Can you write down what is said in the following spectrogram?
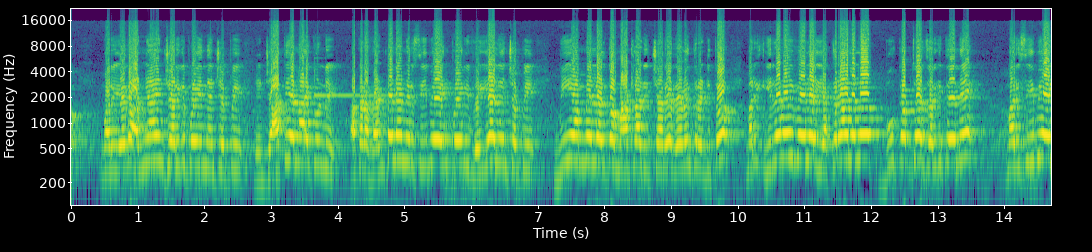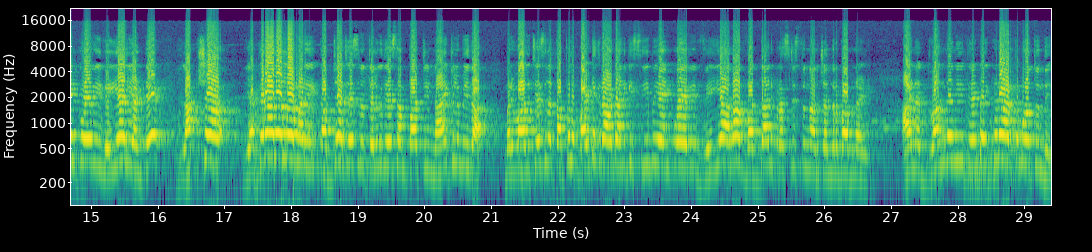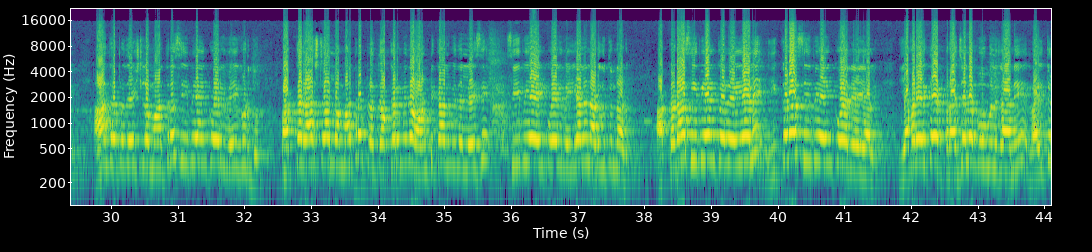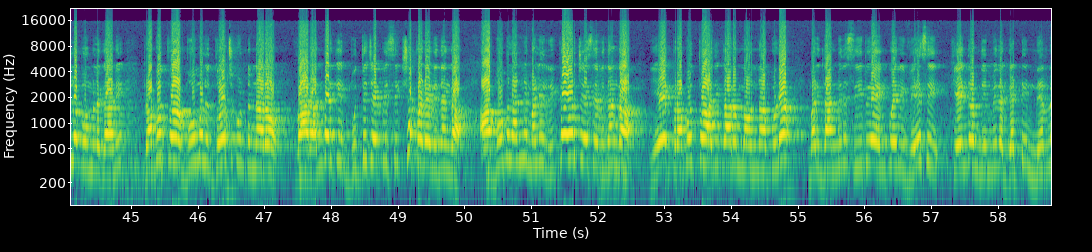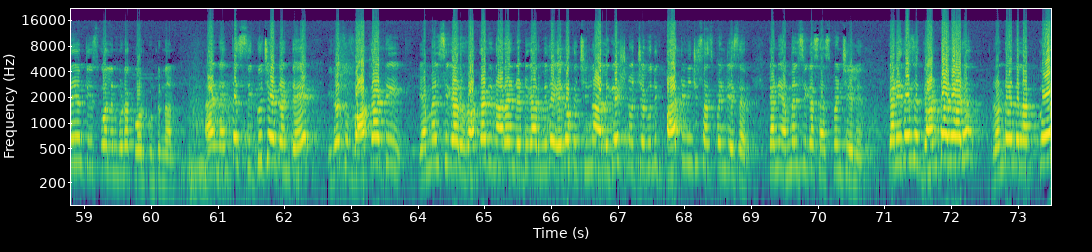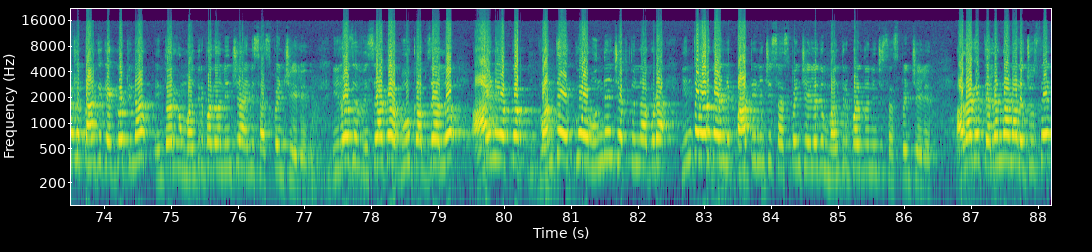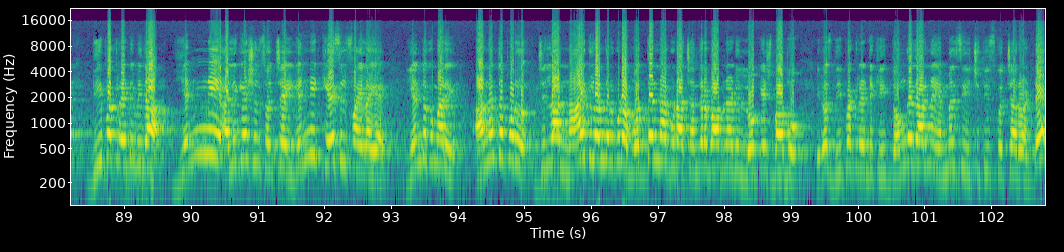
మరి ఏదో అన్యాయం జరిగిపోయిందని చెప్పి నేను జాతీయ నాయకుడిని అక్కడ వెంటనే మీరు సిబిఐ ఎంక్వైరీ వెయ్యాలి అని చెప్పి మీ ఎమ్మెల్యేలతో మాట్లాడిచ్చారే రేవంత్ రెడ్డితో. మరి ఇరవై వేల ఎకరాలలో భూ కబ్జా జరిగితేనే మరి సిబిఐ ఎంక్వైరీ వెయ్యాలి అంటే లక్ష ఎకరాలలో మరి కబ్జా చేసిన తెలుగుదేశం పార్టీ నాయకుల మీద మరి వాళ్ళు చేసిన తప్పులు బయటకు రావడానికి సిబిఐ ఎంక్వైరీ వెయ్యాలా వద్దా అని ప్రశ్నిస్తున్నాను చంద్రబాబు నాయుడు. ఆయన ద్వంద్వ నీతి ఏంటో ఇక్కడే అర్థమవుతుంది. ఆంధ్రప్రదేశ్లో మాత్రం సిబిఐ ఎంక్వైరీ వేయకూడదు. పక్క రాష్ట్రాల్లో మాత్రం ప్రతి ఒక్కరి మీద ఒంటికాల మీద లేచి సిబిఐ ఎంక్వైరీ వేయాలని అడుగుతున్నాడు. అక్కడ సిబిఐ ఎంక్వైరీ వేయాలి ఇక్కడ సిబిఐ ఎంక్వైరీ వేయాలి. ఎవరైతే ప్రజల భూములు కానీ రైతుల భూములు కానీ ప్రభుత్వ భూములు దోచుకుంటున్నారో వారందరికీ బుద్ధి చెప్పి శిక్ష పడే విధంగా ఆ భూములన్నీ మళ్ళీ రికవర్ చేసే విధంగా ఏ ప్రభుత్వ అధికారంలో ఉన్నా కూడా మరి దాని మీద సిబిఐ ఎంక్వైరీ వేసి కేంద్రం దీని మీద గట్టి నిర్ణయం తీసుకోవాలని కూడా కోరుకుంటున్నాను. అండ్ ఎంత సిగ్గుచేటంటే ఈరోజు వాకాటి ఎమ్మెల్సీ గారు వాకాటి నారాయణ రెడ్డి గారి మీద ఏదో ఒక చిన్న అలిగేషన్ వచ్చే ముందు పార్టీ నుంచి సస్పెండ్ చేశారు. కానీ ఎమ్మెల్సీగా సస్పెండ్ చేయలేదు. కానీ ఈరోజు గంటా గారు రెండు వందల కోట్ల బ్యాంకుకి ఎగ్గొట్టినా ఇంతవరకు మంత్రి పదవి నుంచి ఆయన్ని సస్పెండ్ చేయలేదు. ఈరోజు విశాఖ భూ కబ్జాల్లో ఆయన యొక్క వంత ఎక్కువ ఉందని చెప్తున్నా కూడా ఇంతవరకు ఆయన్ని పార్టీ నుంచి సస్పెండ్ చేయలేదు మంత్రి పదవి నుంచి సస్పెండ్ చేయలేదు. అలాగే తెలంగాణలో చూస్తే దీపక్ రెడ్డి మీద ఎన్ని అలిగేషన్స్ వచ్చాయి ఎన్ని కేసులు ఫైల్ అయ్యాయి ఎందుకు మరి అనంతపురం జిల్లా నాయకులందరూ కూడా వద్దన్నా కూడా చంద్రబాబు నాయుడు లోకేష్ బాబు ఈరోజు దీపక్ రెడ్డికి దొంగదారిన ఎమ్మెల్సీ ఇచ్చి తీసుకొచ్చారు అంటే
